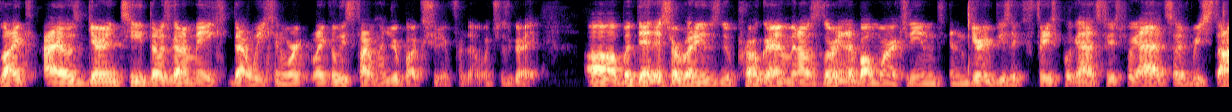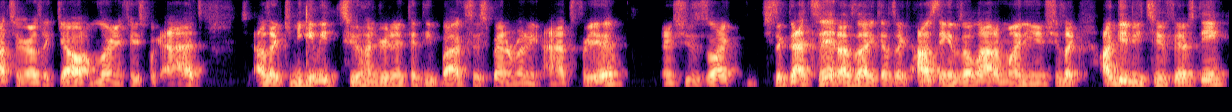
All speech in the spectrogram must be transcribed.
Like I was guaranteed that I was gonna make that weekend work like at least 500 bucks shooting for them, which was great. Uh, but then they started running this new program and I was learning about marketing and Gary Vee's like Facebook ads, Facebook ads. So I reached out to her. I was like, yo, I'm learning Facebook ads. I was like, can you give me 250 bucks to spend on running ads for you? And she was like, she's like, that's it. I was like, I was like, I was thinking it was a lot of money. And she's like, I'll give you 250.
